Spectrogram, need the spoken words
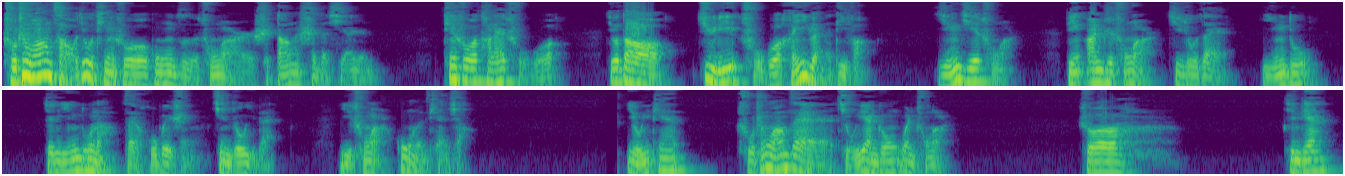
楚成王早就听说公子重耳是当时的贤人，听说他来楚国，就到距离楚国很远的地方迎接重耳。并安置重耳居住在郢都，这个郢都呢，在湖北省晋州一带，以重耳共论天下。有一天，楚成王在酒宴中问重耳说：“今天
